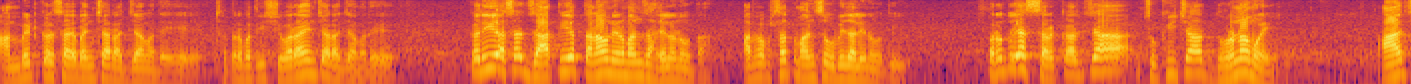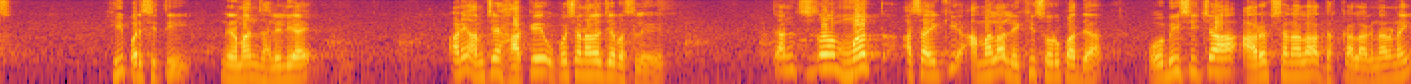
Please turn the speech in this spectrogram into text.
आंबेडकर साहेबांच्या राज्यामध्ये छत्रपती शिवरायांच्या राज्यामध्ये कधी असा जातीय तणाव निर्माण झालेला नव्हता. आपापसात माणसं उभी झाली नव्हती. परंतु या सरकारच्या चुकीच्या धोरणामुळे आज ही परिस्थिती निर्माण झालेली आहे. आणि आमचे हाके उपोषणाला जे बसले त्यांचं मत असं आहे की आम्हाला लेखी स्वरूपात द्या. ओबीसीच्या आरक्षणाला धक्का लागणार नाही.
